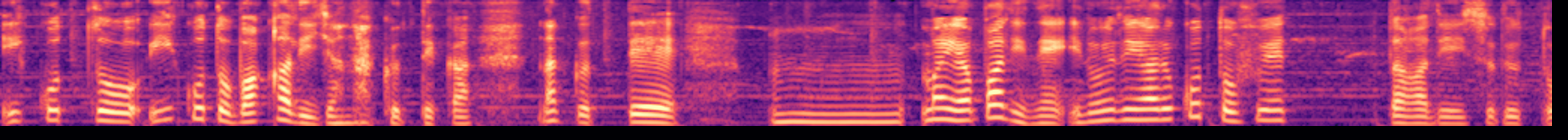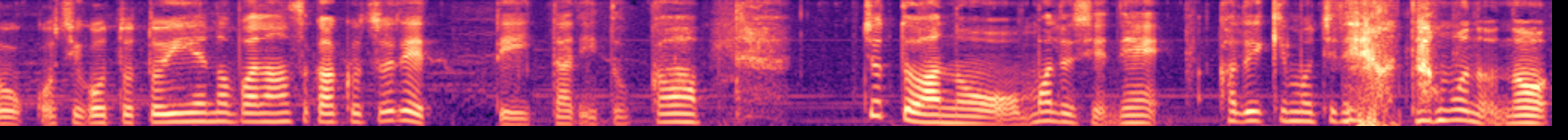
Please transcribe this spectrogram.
いいこといいことばかりじゃなくてかなくてうーんまあやっぱりねいろいろやること増えたりするとこう仕事と家のバランスが崩れていたりとかちょっとあのマルシェね軽い気持ちでやったものの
